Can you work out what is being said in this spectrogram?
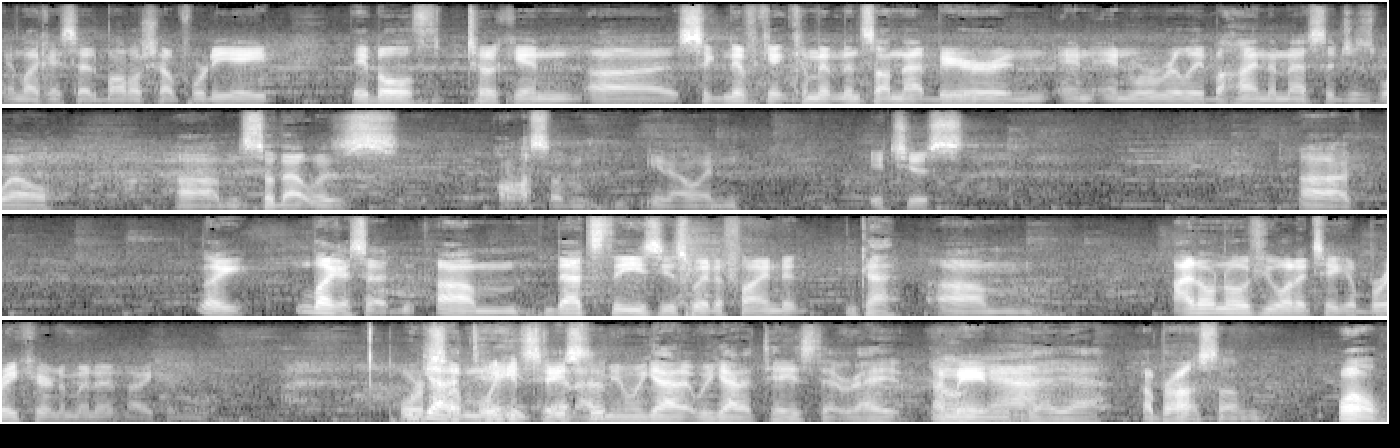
and like I said, Bottle Shop 48. They both took in uh, significant commitments on that beer and, and, and were really behind the message as well. Um, so that was awesome, you know, and it just, uh, like like I said, um, that's the easiest way to find it. Okay. I don't know if you want to take a break here in a minute, I can pour we gotta something. We can taste taste it. I mean, we got we got to taste it, right? I Oh, mean, yeah. yeah, yeah. I brought some. Well,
